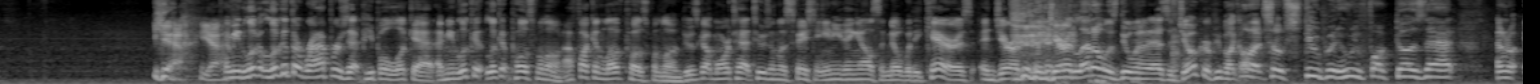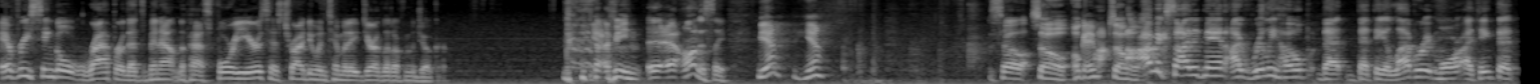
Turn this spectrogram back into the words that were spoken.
Yeah, yeah. I mean, look at look at the rappers that people look at. I mean, look at look at Post Malone. I fucking love Post Malone. Dude's got more tattoos on his face than anything else, and nobody cares. And Jared when Jared Leto was doing it as a Joker, people like, oh, that's so stupid. Who the fuck does that? I don't know. Every single rapper that's been out in the past four years has tried to intimidate Jared Leto from the Joker. I mean, uh, honestly. yeah, yeah. So So okay, so I- I'm excited, man. I really hope that that they elaborate more. I think that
